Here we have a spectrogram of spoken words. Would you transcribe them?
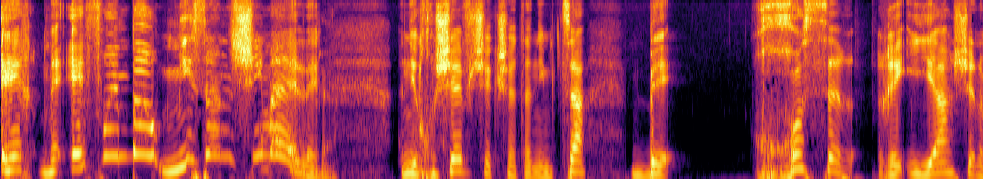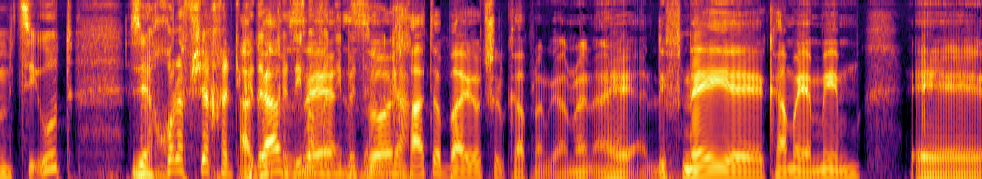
איך, מאיפה הם באו? מי זה האנשים האלה? כן. אני חושב שכשאתה נמצא בחוסר ראייה של המציאות, זה יכול לאפשר לך להתקדם אגב, קדימה, זה, ואני זו בדאגה. אחת הבעיות של קפלן גם. אה, לפני אה, כמה ימים, אה,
